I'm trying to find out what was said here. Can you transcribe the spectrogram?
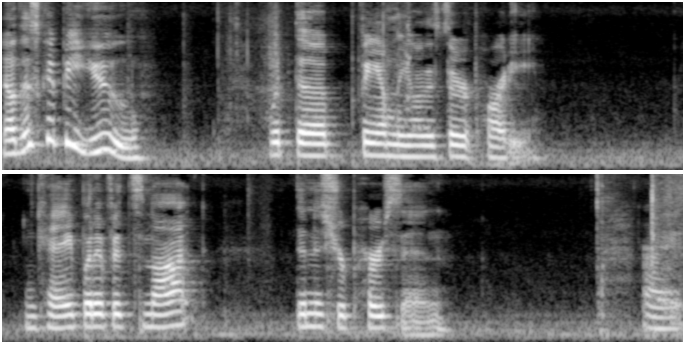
Now, this could be you with the family or the third party. Okay, but if it's not, then it's your person. All right.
